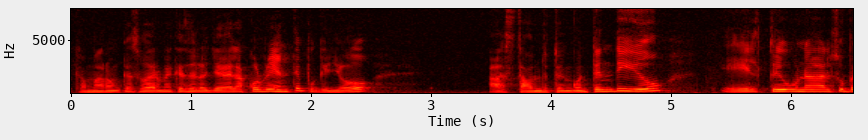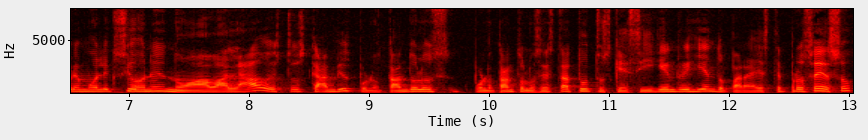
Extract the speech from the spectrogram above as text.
camarón que duerme que se lo lleve la corriente, porque yo, hasta donde tengo entendido, el Tribunal Supremo de Elecciones no ha avalado estos cambios, por lo, tanto los, por lo tanto los estatutos que siguen rigiendo para este proceso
